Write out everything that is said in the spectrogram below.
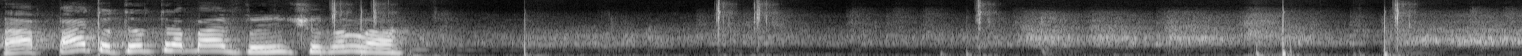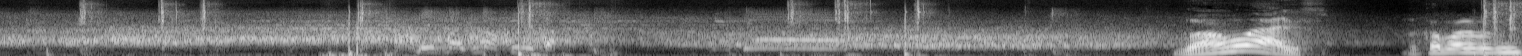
Rapaz, tô tendo trabalho, tô indo chegando lá. Vamos, Alisson. Toca a bola pra mim.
